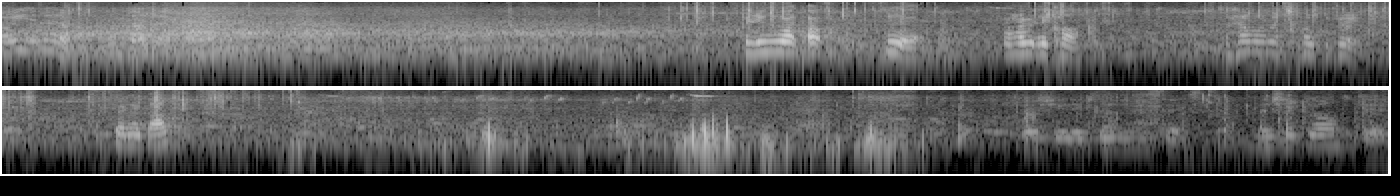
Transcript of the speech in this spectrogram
Oh, yeah. I've done it. Can you like up do it? I have it in the car. So how am I meant to hold the drink? Johnny bag. where she lives down in Essex, and she planted it,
